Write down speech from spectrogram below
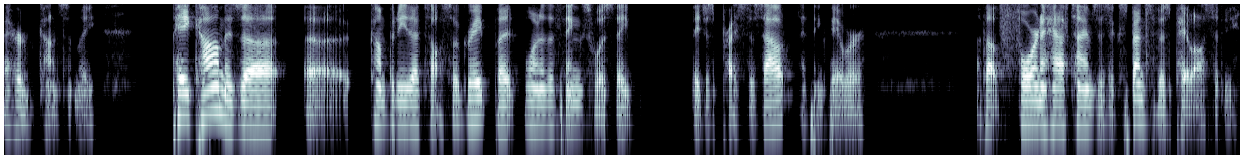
I heard constantly. Paycom is a, a company that's also great, but one of the things was they they just priced us out. I think they were about four and a half times as expensive as Paylocity.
